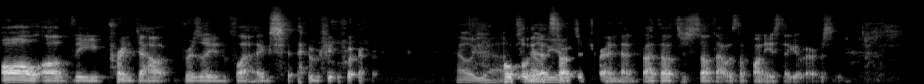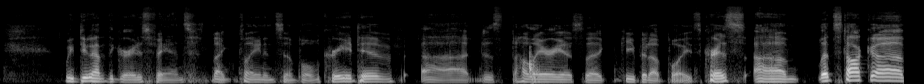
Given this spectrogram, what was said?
all of the printout Brazilian flags everywhere. Hell yeah! Hopefully Hell that yeah. starts a trend. That I thought just thought that was the funniest thing I've ever seen. We do have the greatest fans, like plain and simple, creative, uh, just hilarious. Like, keep it up, boys. Chris, um, let's talk uh,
